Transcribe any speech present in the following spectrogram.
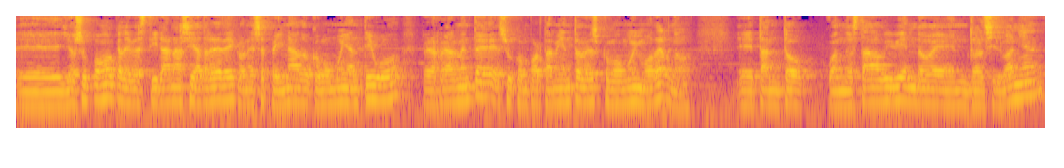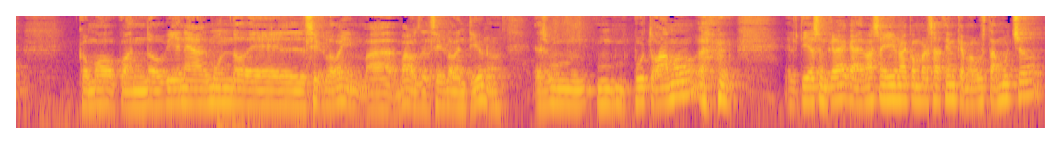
Eh, yo supongo que le vestirán así adrede con ese peinado como muy antiguo, pero realmente su comportamiento es como muy moderno. Eh, tanto cuando estaba viviendo en Transilvania, como cuando viene al mundo del siglo XX, vamos, del siglo XXI. Es un, un puto amo. El tío es un crack. Además hay una conversación que me gusta mucho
